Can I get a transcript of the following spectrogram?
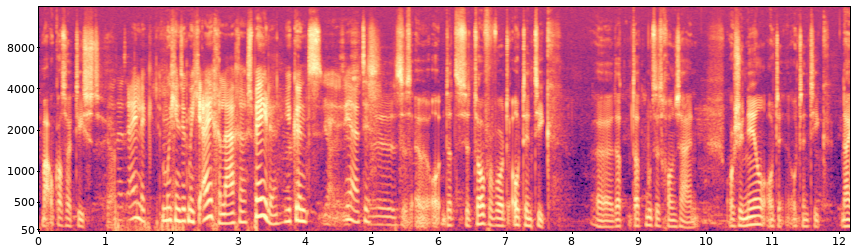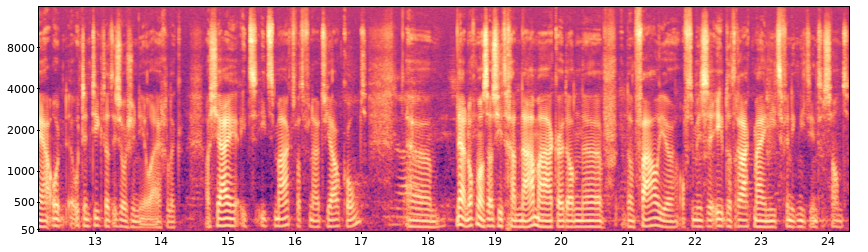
Maar ook als artiest. Ja. uiteindelijk moet je natuurlijk met je eigen lagen spelen. Je kunt. Ja, het is. Uh, het is dat is het toverwoord authentiek. Uh, dat, dat moet het gewoon zijn. Origineel, authentiek. Nou ja, authentiek, dat is origineel eigenlijk. Als jij iets, iets maakt wat vanuit jou komt. Uh, nou, nogmaals, als je het gaat namaken, dan, uh, dan faal je. Of tenminste, dat raakt mij niet, vind ik niet interessant.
